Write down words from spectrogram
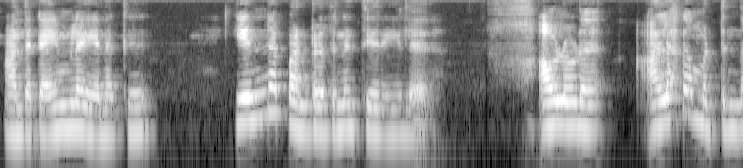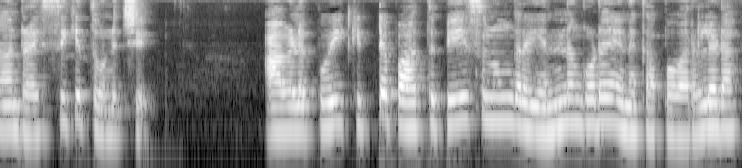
அந்த டைமில் எனக்கு என்ன பண்ணுறதுன்னு தெரியல. அவளோட அழகை மட்டும்தான் ரசிக்க தோணுச்சு. அவளை போய் கிட்ட பார்த்து பேசணுங்கிற எண்ணம் கூட எனக்கு அப்போ வரலடா.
